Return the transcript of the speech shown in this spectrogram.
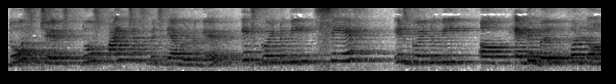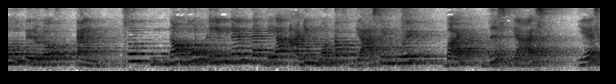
Those chips, those five chips which they are going to give, it's going to be safe it's going to be uh, edible for longer period of time. So now don't blame them that they are adding lot of gas into it but this gas yes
